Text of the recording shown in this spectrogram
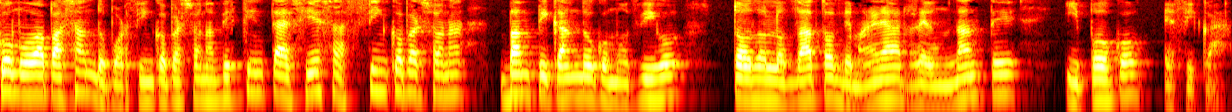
cómo va pasando por cinco personas distintas y esas cinco personas van picando, como os digo, todos los datos de manera redundante y poco eficaz.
